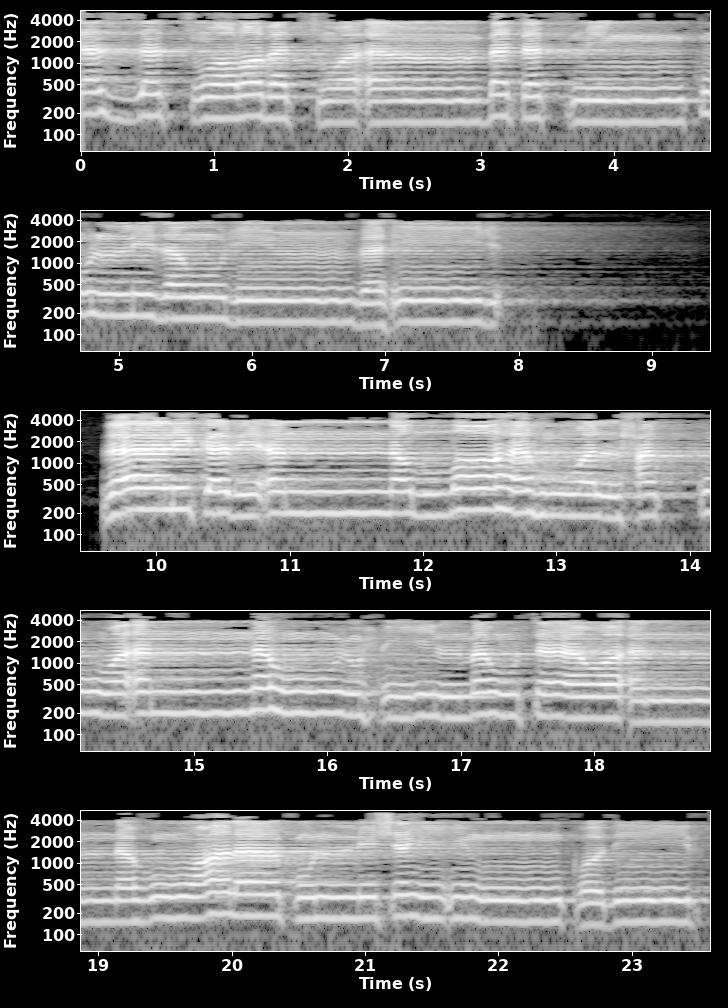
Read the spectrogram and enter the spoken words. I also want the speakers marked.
Speaker 1: اهتزت وربت وأنبتت من كل زوج بهيج. ذلك بأن الله هو الحق وأنه يحيي الموتى وأنه على كل شيء قدير.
